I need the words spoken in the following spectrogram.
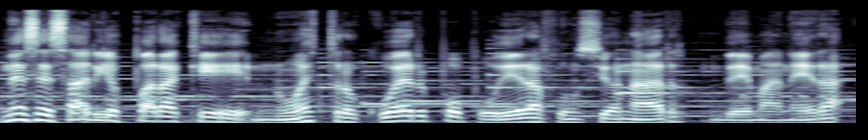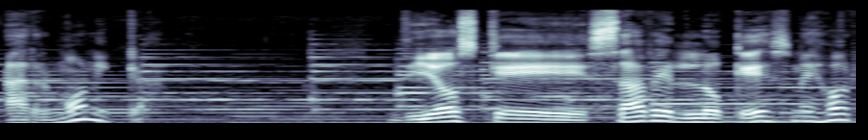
necesarios para que nuestro cuerpo pudiera funcionar de manera armónica. Dios que sabe lo que es mejor,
